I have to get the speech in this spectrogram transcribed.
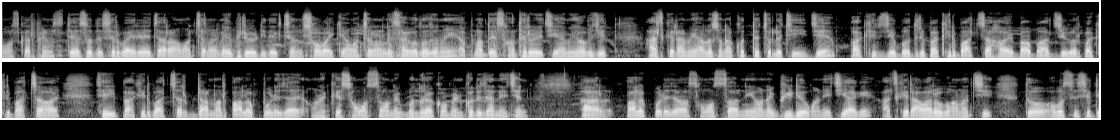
নমস্কার ফ্রেন্ডস দেশ ও দেশের বাইরে যারা আমার চ্যানেলে ভিডিওটি দেখছেন, সবাইকে আমার চ্যানেলে স্বাগত জানাই। আপনাদের সাথে রয়েছি আমি অভিজিৎ। আজকের আমি আলোচনা করতে চলেছি যে পাখির যে বদ্রি পাখির বাচ্চা হয় বা বাজরিগর পাখির বাচ্চা হয়, সেই পাখির বাচ্চার ডানার পালক পড়ে যায়। অনেকের সমস্যা অনেক বন্ধুরা কমেন্ট করে জানিয়েছেন। আর পালক পড়ে যাওয়ার সমস্যা নিয়ে অনেক ভিডিও বানিয়েছি আগে, আজকের আবারও বানাচ্ছি। তো অবশ্যই সেটি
